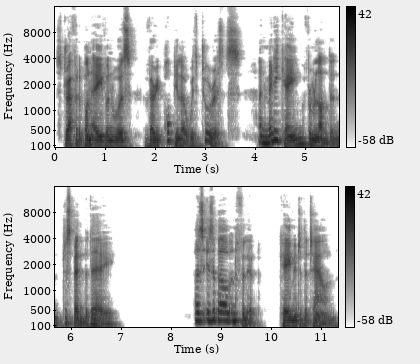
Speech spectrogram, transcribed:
Stratford upon Avon was very popular with tourists, and many came from London to spend the day. As Isabel and Philip came into the town,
